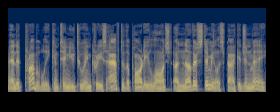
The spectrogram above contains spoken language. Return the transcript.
And it probably continued to increase after the party launched another stimulus package in May.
